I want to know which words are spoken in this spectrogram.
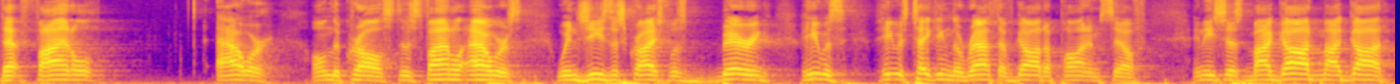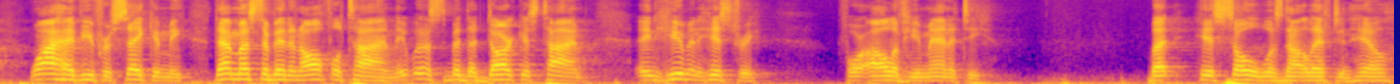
that final hour on the cross, those final hours when Jesus Christ was buried. He was, he was taking the wrath of God upon himself. And he says, My God, my God, why have you forsaken me? That must have been an awful time. It must have been the darkest time in human history for all of humanity. But his soul was not left in hell,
